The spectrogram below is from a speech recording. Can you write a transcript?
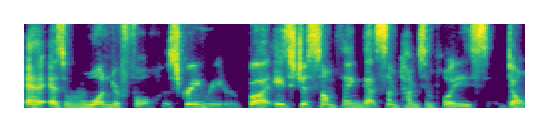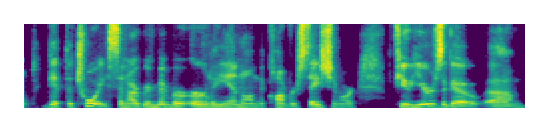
as a wonderful screen reader, but it's just something that sometimes employees don't get the choice. And I remember early in on the conversation, or a few years ago, um,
